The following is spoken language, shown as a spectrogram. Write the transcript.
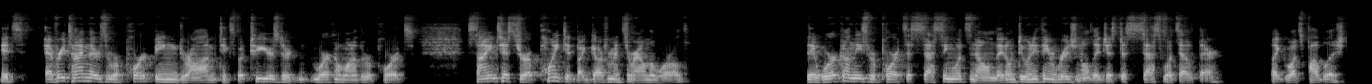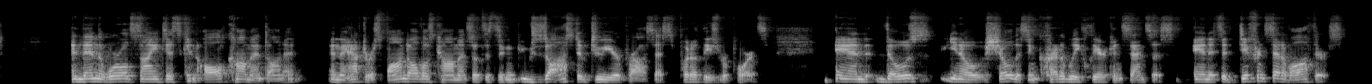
it's every time there's a report being drawn, it takes about two years to work on one of the reports. Scientists are appointed by governments around the world. They work on these reports, assessing what's known. They don't do anything original, they just assess what's out there, like what's published. And then the world scientists can all comment on it and they have to respond to all those comments. So it's an exhaustive two year process to put out these reports. And those, you know, show this incredibly clear consensus. And it's a different set of authors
